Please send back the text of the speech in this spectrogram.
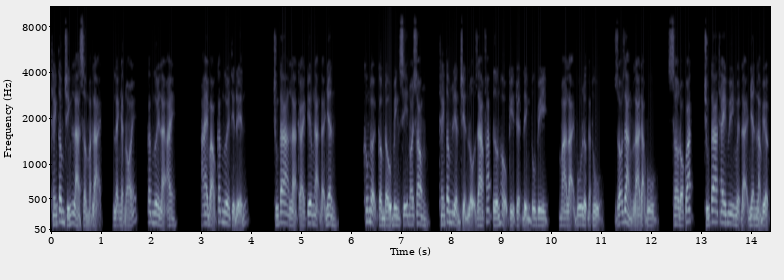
thánh tâm chính là sờ mặt lại, lạnh nhạt nói, các ngươi là ai? Ai bảo các ngươi tiền đến? Chúng ta là cái kia ngạn đại nhân. Không đợi cầm đầu binh sĩ nói xong, thánh tâm liền triển lộ ra pháp tướng hậu kỳ tuyệt đỉnh tu vi mà lại vô lực đặc thù, rõ ràng là đạo vu, sau đó quát, chúng ta thay huy nguyện đại nhân làm việc,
